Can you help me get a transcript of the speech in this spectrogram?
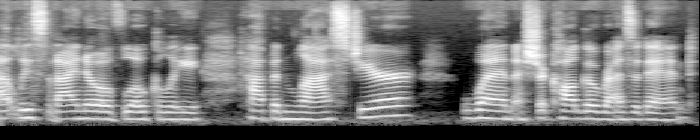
at least that I know of locally, happened last year when a Chicago resident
